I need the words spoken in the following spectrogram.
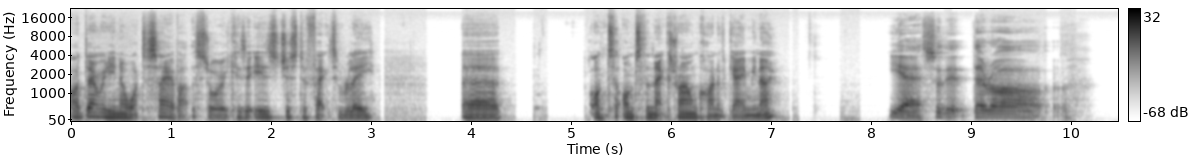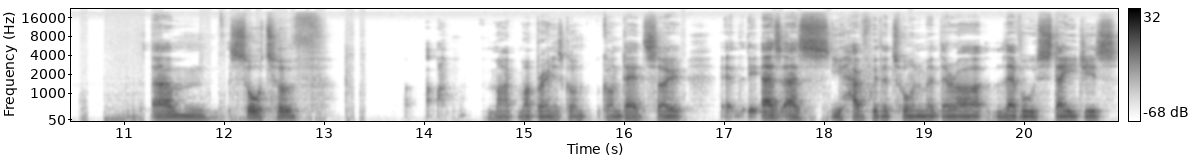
I don't really know what to say about the story because it is just effectively uh, onto onto the next round kind of game, you know. Yeah, so that there are um sort of my my brain has gone gone dead. So as as you have with a tournament, there are levels, stages,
